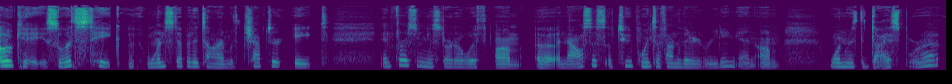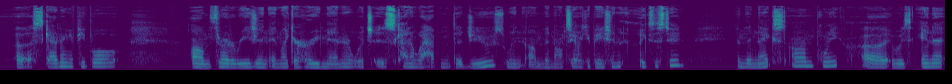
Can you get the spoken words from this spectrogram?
Okay, so let's take one step at a time with chapter 8. And first, I'm going to start out with um uh, analysis of two points I found in the reading, and um one was the diaspora, uh, scattering of people um throughout a region in like a hurried manner, which is kind of what happened with the Jews when um the Nazi occupation existed. And the next um point, uh, it was Anna,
